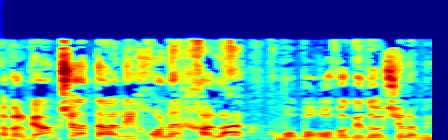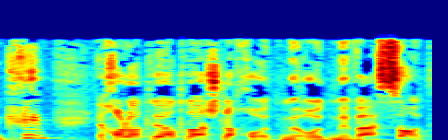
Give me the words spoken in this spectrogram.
אבל גם כשהתהליך הולך חלק, כמו ברוב הגדול של המקרים, יכולות להיות לו השלכות מאוד מבאסות.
